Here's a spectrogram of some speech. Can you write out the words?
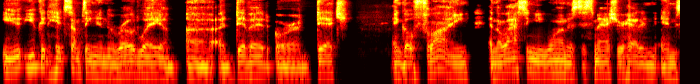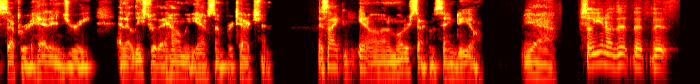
you, you could hit something in the roadway, a, a, a divot or a ditch, and go flying. And the last thing you want is to smash your head and, and suffer a head injury. And at least with a helmet, you have some protection. It's like, you know, on a motorcycle, same deal. Yeah. So, you know, the, the, the,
